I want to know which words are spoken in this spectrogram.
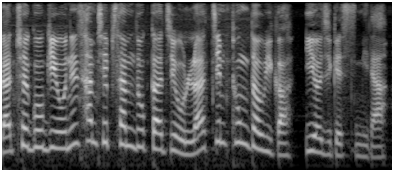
낮 최고 기온은 33도까지 올라 찜통 더위가 이어지겠습니다.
